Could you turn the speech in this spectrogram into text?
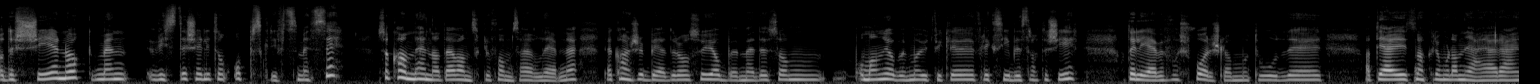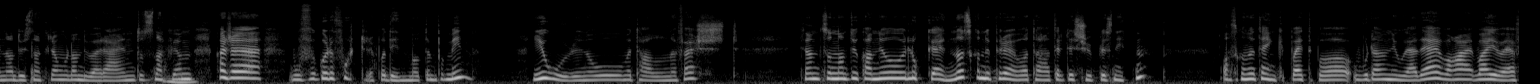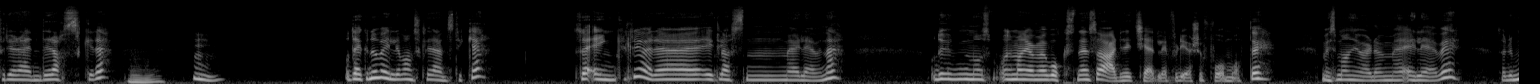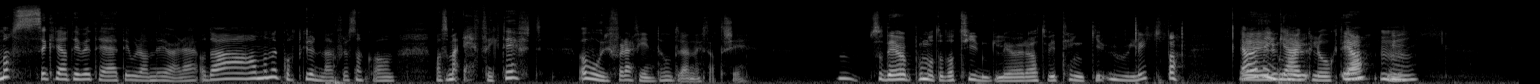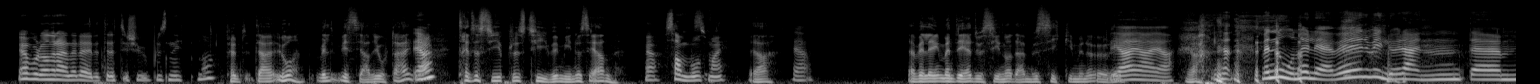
og det skjer nok, men hvis det skjer litt sånn oppskriftsmessig, så kan det hende at det er vanskelig å få med seg alle elevene. Det er kanskje bedre også å jobbe med det som om man jobber med å utvikle fleksible strategier. At elever får foreslå metoder. At jeg snakker om hvordan jeg har regnet, og du snakker om hvordan du har regnet. Og så snakker vi om kanskje hvorfor går det fortere på din måte enn på min? Gjorde du noe med tallene først? Sånn at du kan jo lukke øynene, og så kan du prøve å ta 37 pluss 19. Og så kan du tenke på etterpå hvordan gjorde jeg det? Hva, hva gjør jeg for å regne det raskere? Mm. Mm. Og det er ikke noe veldig vanskelig regnestykke. Så det er enkelt å gjøre i klassen med elevene. Og må, når man gjør det med voksne, så er det litt kjedelig, for de gjør så få måter. Men hvis man gjør det med elever, så er det masse kreativitet i hvordan de gjør det. Og da har man et godt grunnlag for å snakke om hva som er effektivt, og hvorfor det er fint å hoderegningsstrategier. Mm. Så det å på en måte da tydeliggjøre at vi tenker ulikt, da. Ja, det tenker jeg er klokt. Ja. ja. Mm. Ja, Hvordan regner dere 37 pluss 19, da? 50, er, jo, hvis jeg hadde gjort det her. Ja. 37 pluss 20 minus 1. Ja, Samme hos meg. Ja. ja. Vel, men det du sier nå, det er musikk i mine ører. Ja, ja, ja. ja. men noen elever ville jo regnet um,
